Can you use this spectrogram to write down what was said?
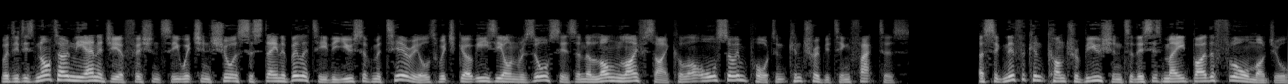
But it is not only energy efficiency which ensures sustainability the use of materials which go easy on resources and a long life cycle are also important contributing factors. A significant contribution to this is made by the floor module,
